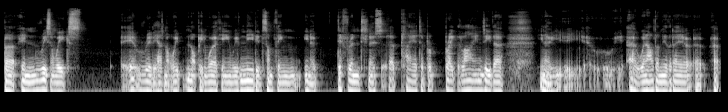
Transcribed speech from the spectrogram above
But in recent weeks, it really has not not been working. And we've needed something, you know, different. You know, a player to break the lines. Either, you know, uh, Wijnaldum the other day at, at,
